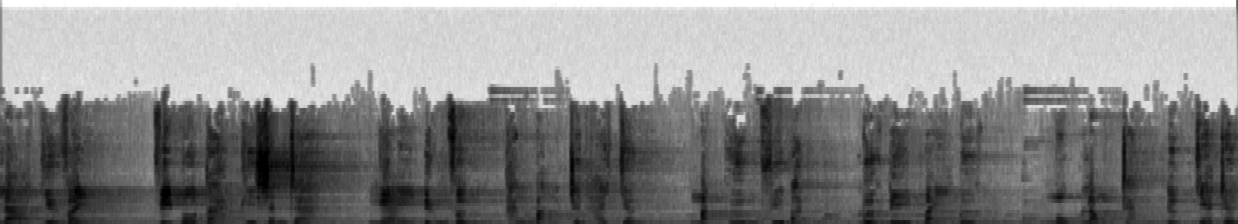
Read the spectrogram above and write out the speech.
là như vậy vì Bồ Tát khi sanh ra, Ngài đứng vững, thăng bằng trên hai chân, Mặt hướng phía bắc, Bước đi bảy bước. Một lòng trắng được che trên.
